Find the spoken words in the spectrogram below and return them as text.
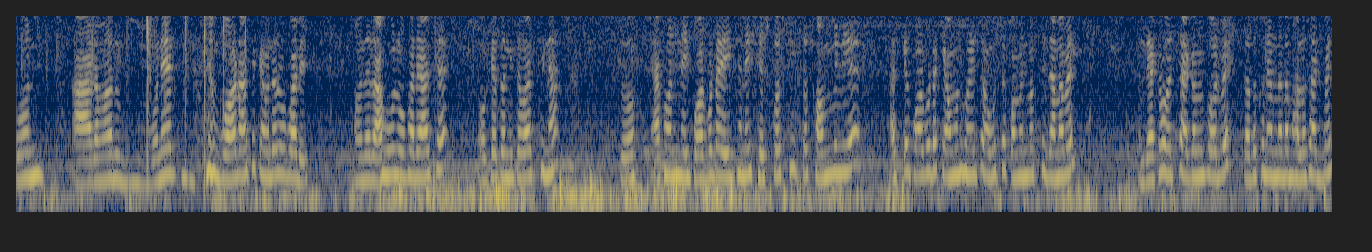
বোন আর আমার বোনের বর আছে ক্যামেরার ওপারে। আমাদের রাহুল ওপারে আছে। ওকে তো নিতে পারছি না। তো এখন এই পর্বটা এইখানেই শেষ করছি। তো সব মিলিয়ে আজকের পর্বটা কেমন হয়েছে অবশ্যই কমেন্ট বক্সে জানাবেন। দেখা হচ্ছে আগামী পর্বে। ততক্ষণে আপনারা ভালো থাকবেন।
